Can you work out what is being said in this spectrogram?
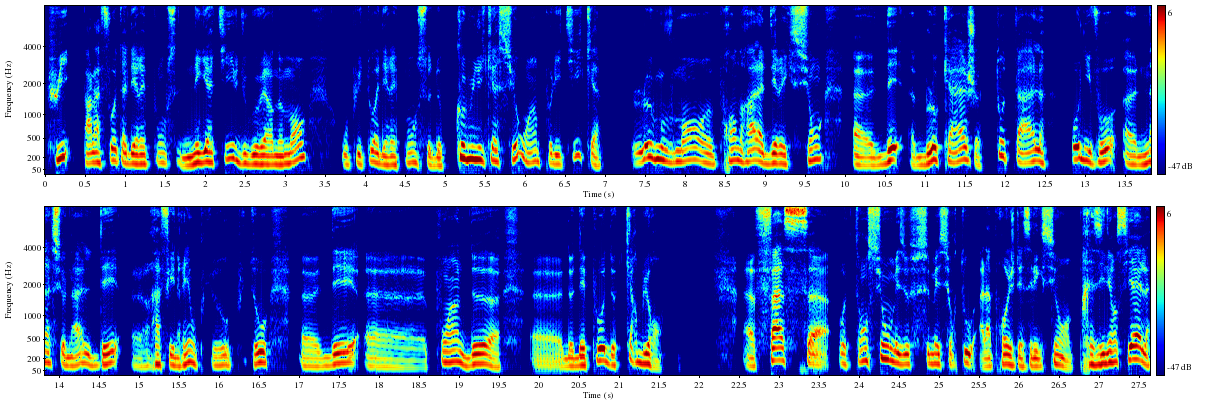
puis par la faute à des réponses négatives du gouvernement, ou plutôt à des réponses de communication hein, politique, le mouvement euh, prendra la direction euh, des blocages total au niveau euh, national des raffineries, ou plutôt, des points de, de dépôt de carburant. Euh, face aux tensions, mais, surtout à l'approche des élections présidentielles,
